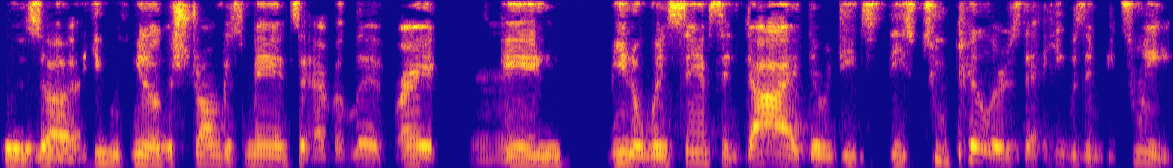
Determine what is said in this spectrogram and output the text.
was uh, he was you know the strongest man to ever live, right? Mm-hmm. And you know, when Samson died, there were these these two pillars that he was in between.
